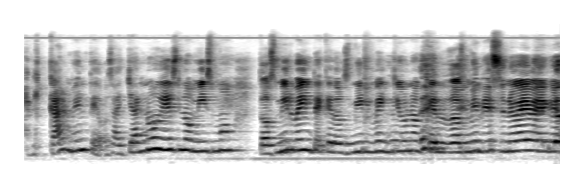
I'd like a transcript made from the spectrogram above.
radicalmente, o sea, ya no es lo mismo 2020 que 2021 que 2019. Que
